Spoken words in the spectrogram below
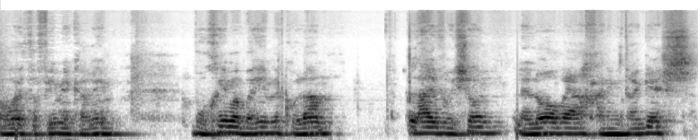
קורה, צופים יקרים? ברוכים הבאים לכולם. לייב ראשון, ללא אורח, אני מתרגש.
